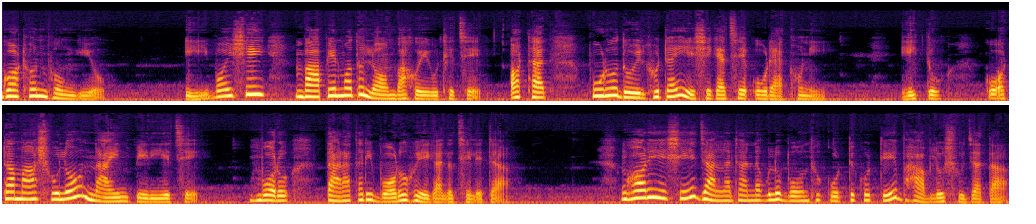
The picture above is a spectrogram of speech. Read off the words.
গঠন ভঙ্গিও এই বয়সেই বাপের মতো লম্বা হয়ে উঠেছে, অর্থাৎ পুরো দৈর্ঘ্যটাই এসে গেছে ওর এখনই। এই তো কটা মাস হলো নাইন পেরিয়েছে, বড় তাড়াতাড়ি বড় হয়ে গেল ছেলেটা। ঘরে এসে জানলা টান্নাগুলো বন্ধ করতে করতে ভাবল সুজাতা,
